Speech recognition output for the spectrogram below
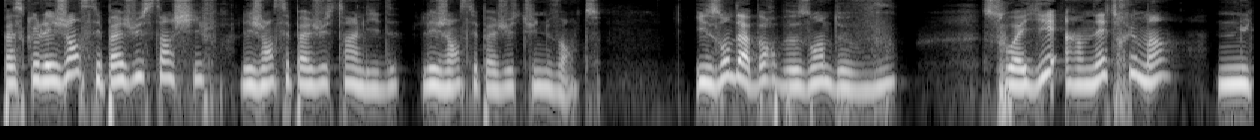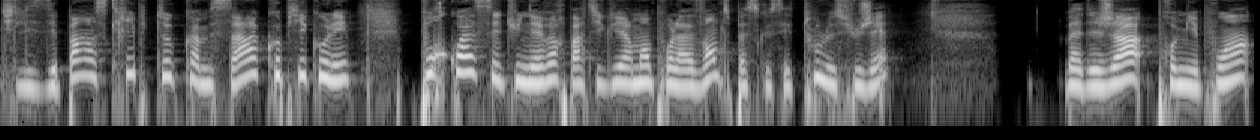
Parce que les gens, c'est pas juste un chiffre, les gens, c'est pas juste un lead, les gens, c'est pas juste une vente. Ils ont d'abord besoin de vous. Soyez un être humain. N'utilisez pas un script comme ça, copier-coller. Pourquoi c'est une erreur particulièrement pour la vente? Parce que c'est tout le sujet. Bah déjà, premier point,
